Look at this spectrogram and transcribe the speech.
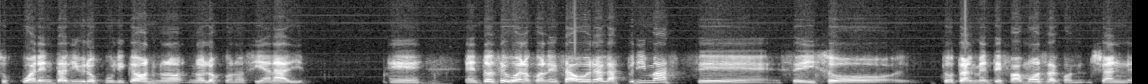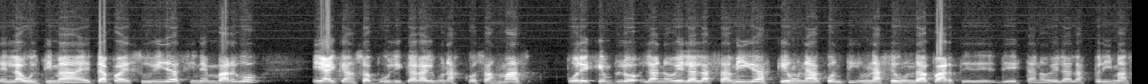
sus 40 libros publicados no, no los conocía nadie. Eh, entonces, bueno, con esa obra Las Primas se, se hizo totalmente famosa con, ya en, la última etapa de su vida, sin embargo, eh, alcanzó a publicar algunas cosas más, por ejemplo, la novela Las Amigas, que es una, una segunda parte de, esta novela Las Primas,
